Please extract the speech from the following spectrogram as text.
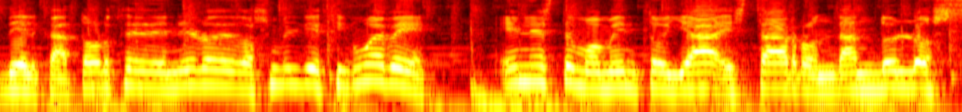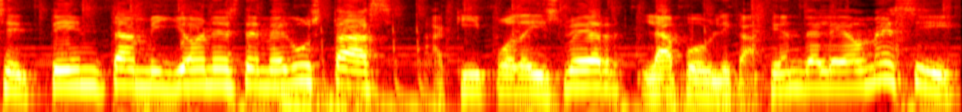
del 14 de enero de 2019 en este momento ya está rondando los 70 millones de me gustas. Aquí podéis ver la publicación de Leo Messi,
